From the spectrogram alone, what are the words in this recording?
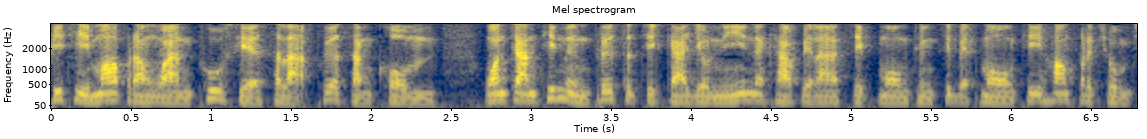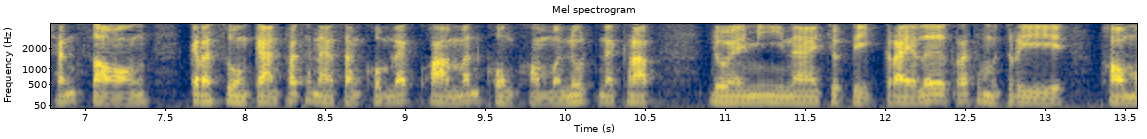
พิธีมอบรางวัลผู้เสียสละเพื่อสังคม วันจันทร์ที่ 1 พฤศจิกายนนี้นะครับเวลา 10 โมงถึง 11 โมงที่ห้องประชุมชั้น 2 กระทรวงการพัฒนาสังคมและความมั่นคงของมนุษย์นะครับโดยมีนายจุติไกรเลิกษ์รัฐมนตรีพม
